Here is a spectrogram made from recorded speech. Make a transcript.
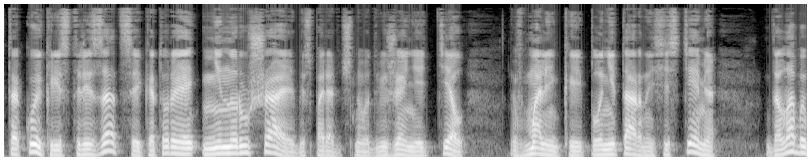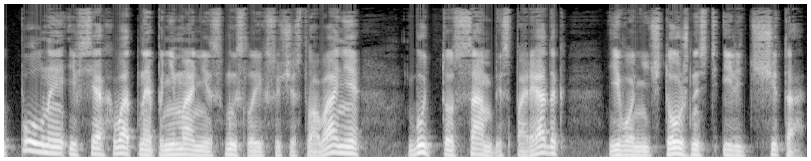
к такой кристаллизации, которая, не нарушая беспорядочного движения тел в маленькой планетарной системе, дала бы полное и всеохватное понимание смысла их существования, будь то сам беспорядок, его ничтожность или тщета.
